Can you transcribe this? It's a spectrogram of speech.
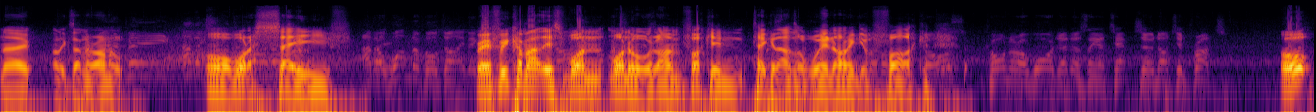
No, Alexander Arnold. Oh, what a save. And a wonderful diving Bro, if we come out this one one all, I'm fucking taking that as a win. I don't give a fuck. Corner awarded as they attempt to nudge in front. Oh,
